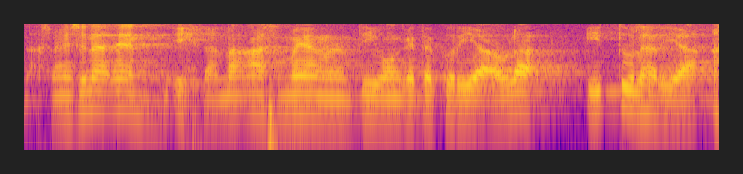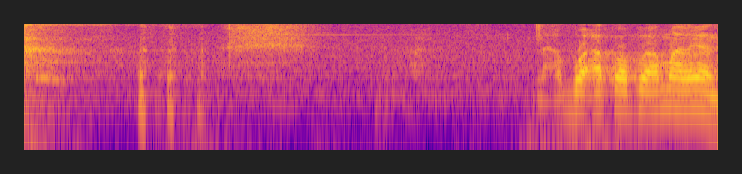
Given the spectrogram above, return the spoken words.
Nak semayang sunat kan? Eh tak nak lah semayang nanti orang kata aku riak pula. Itulah riak. nak buat apa-apa amal kan?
